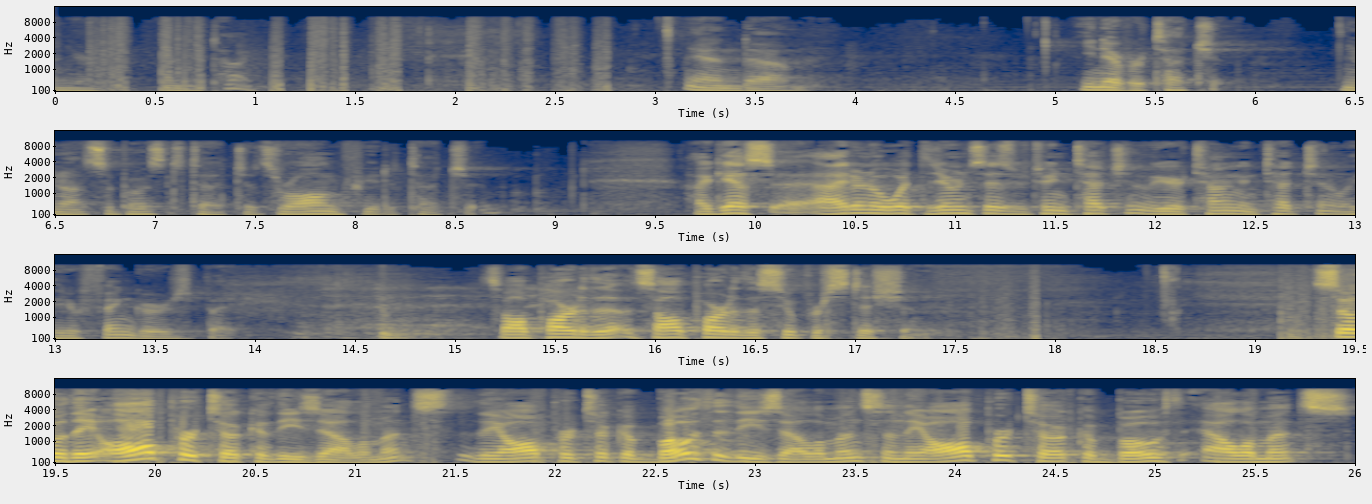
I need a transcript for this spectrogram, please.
on your on your tongue, and um, you never touch it. You're not supposed to touch it. It's wrong for you to touch it. I guess I don't know what the difference is between touching it with your tongue and touching it with your fingers, but it's all part of the it's all part of the superstition. So they all partook of these elements. They all partook of both of these elements, and they all partook of both elements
